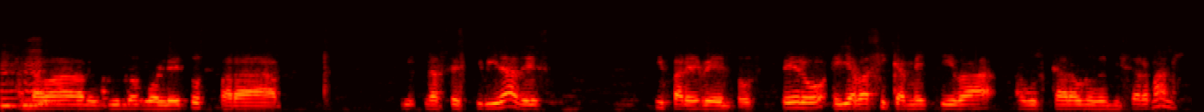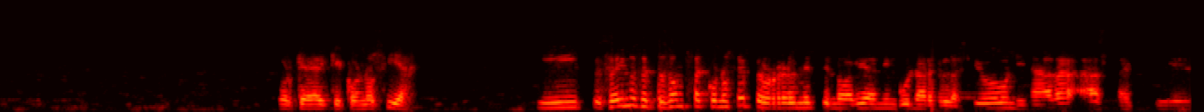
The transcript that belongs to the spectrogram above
andaba vendiendo boletos para las festividades y para eventos, pero ella básicamente iba a buscar a uno de mis hermanos, porque era el que conocía. Y pues ahí nos empezamos a conocer, pero realmente no había ninguna relación ni nada, hasta que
